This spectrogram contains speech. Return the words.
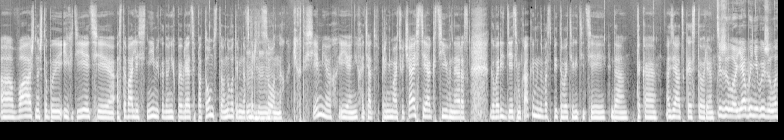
э, важно, чтобы их дети оставались с ними, когда у них появляется потомство, ну вот именно в традиционных каких-то семьях, и они хотят принимать участие активное, раз говорить детям, как именно воспитывать их детей. Да, такая азиатская история тяжело, я бы не выжила.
